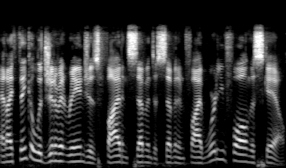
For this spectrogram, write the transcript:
and I think a legitimate range is five and seven to seven and five. Where do you fall on the scale?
